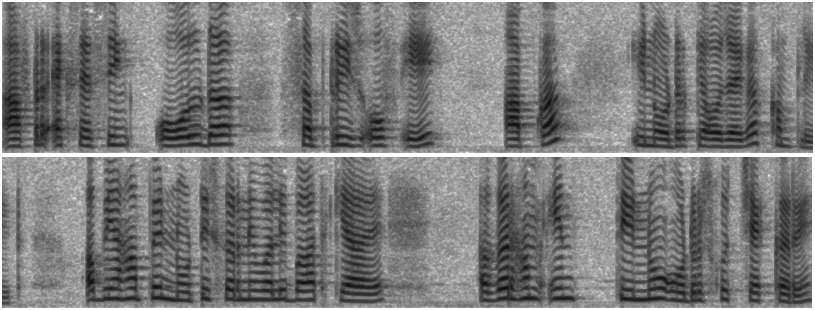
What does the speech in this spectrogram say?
After accessing all the subtrees of A आपका इन ऑर्डर क्या हो जाएगा? कंप्लीट अब यहाँ पे नोटिस करने वाली बात क्या है? अगर हम इन तीनों ऑर्डर्स को चेक करें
